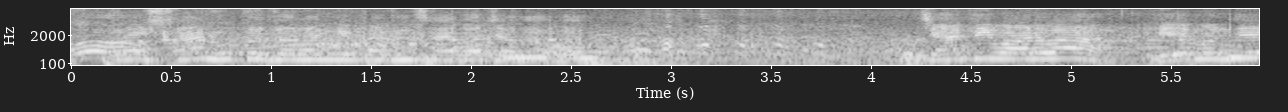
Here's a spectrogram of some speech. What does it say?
परेशान होतं जरांगी पाटील साहेबाच्या नावानं. जाती वाढवा हे म्हणजे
